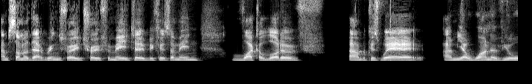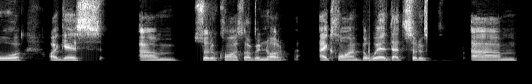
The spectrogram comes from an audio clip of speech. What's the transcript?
um, some of that rings very true for me too because I mean like a lot of um, because we're um yeah one of your I guess um sort of clients like we're not a client but we're that sort of um,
